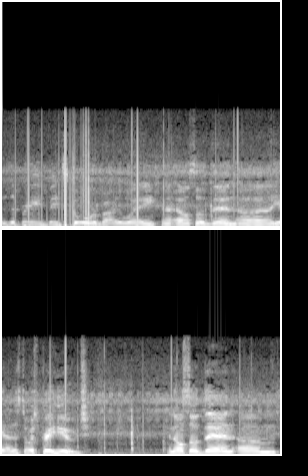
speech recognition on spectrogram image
This is a pretty big store, by the way. Uh, also, then, uh, yeah, this store is pretty huge. And also, then, um,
